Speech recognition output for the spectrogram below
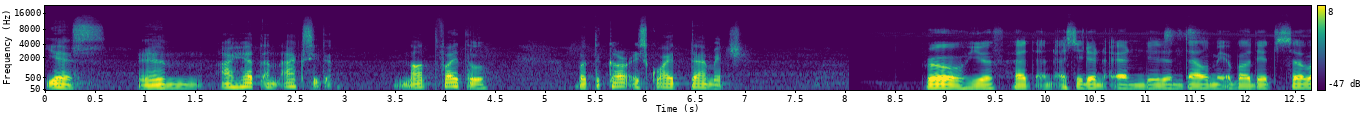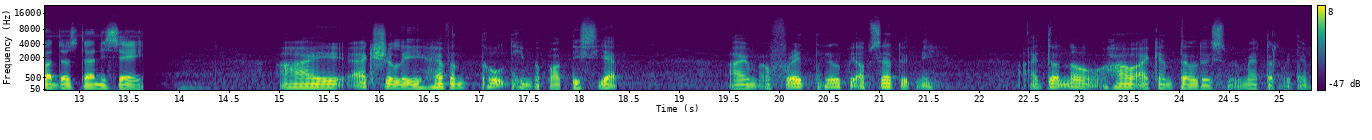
Yes, and I had an accident. Not fatal, but the car is quite damaged. Bro, you've had an accident and didn't tell me about it, so what does Danny say? I actually haven't told him about this yet. I'm afraid he'll be upset with me. I don't know how I can tell this matter with him.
